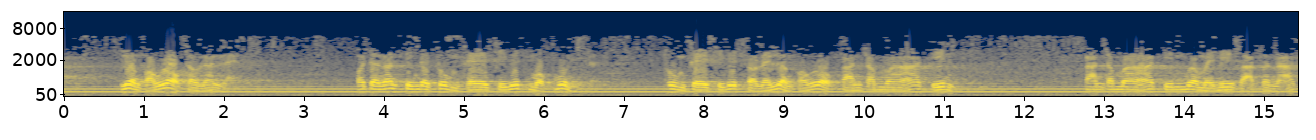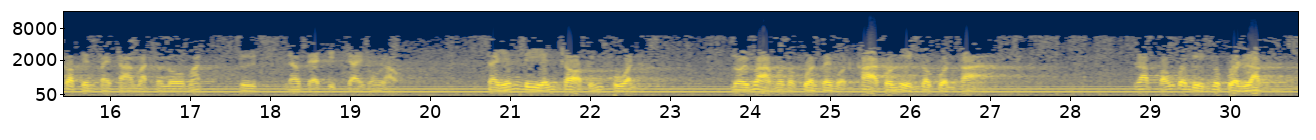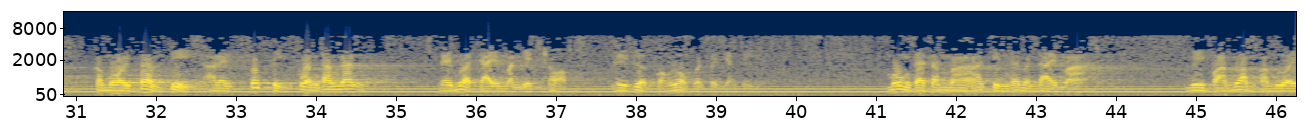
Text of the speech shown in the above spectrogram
เรื่องของโลกเท่านั้นแหละ เพราะฉะนั้นจึงได้ทุ่มเทชีวิตหมกมุ่น ทุ่มเทชีวิตต่อในเรื่องของโลกการทำมาหากิน การทำมาหากินเมื่อไม่มีศาสนาก็เป็นไปตามอัตโนมัติคือแล้วแต่จิตใจของเราจะเห็นดีเห็นชอบถึงควร โดยมากมันก็ควรไปหมดฆ่าคนอื่นก็ควรฆ่า รับของคนอื่นก็ควรรับขโมยต้นที่อะไรทุกสิ่งควรทั้งนั้น ในเมื่อใจมันเห็นชอบในเรื่องของโลกมันเป็นอย่างนี้ มุ่งแต่ทำมาหากินให้มันได้มา มีความร่ำความรวย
